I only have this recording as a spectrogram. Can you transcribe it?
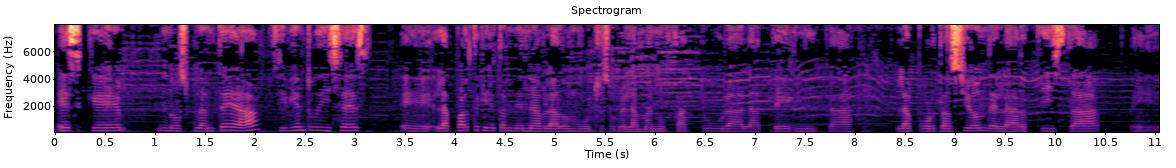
es que nos plantea, si bien tú dices, eh, la parte que yo también he hablado mucho sobre la manufactura, la técnica, la aportación del artista, eh,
